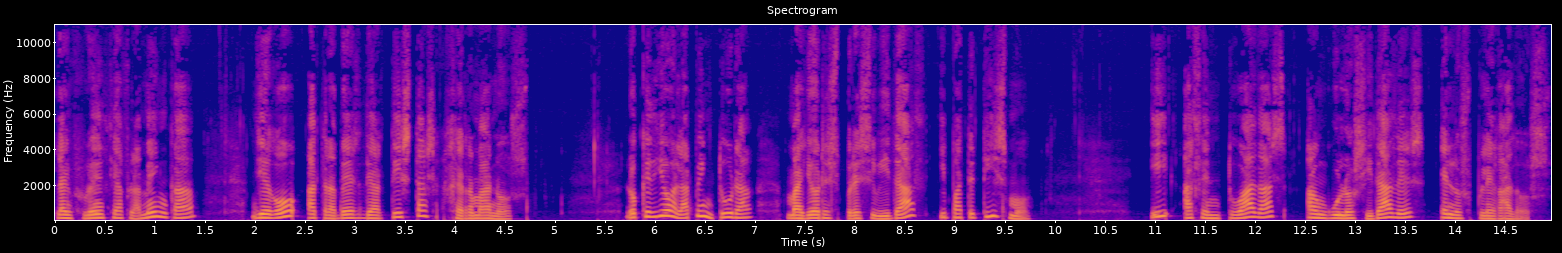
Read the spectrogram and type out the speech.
la influencia flamenca llegó a través de artistas germanos, lo que dio a la pintura mayor expresividad y patetismo y acentuadas angulosidades en los plegados,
